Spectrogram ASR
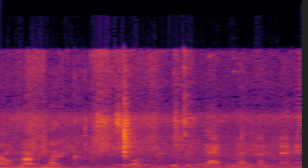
उన్నారు ఉన్నారు ఇంకా యాభై మంది ఉంటారండి.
